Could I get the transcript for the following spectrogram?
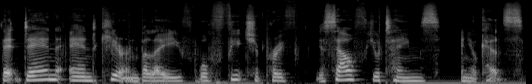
that Dan and Kieran believe will future proof yourself, your teams, and your kids.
